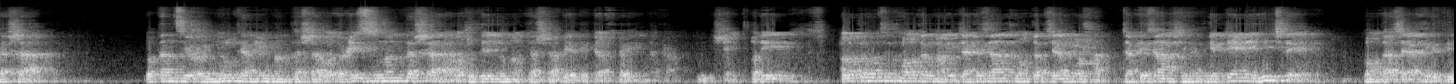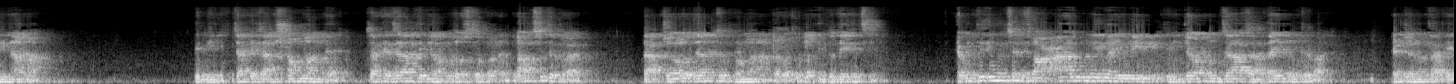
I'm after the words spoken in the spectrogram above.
তাশা, ওয়া তানজিউল মুলকা মিম্মান তাশা, ওয়া তুইজ্জু তাশা, ওয়া তুযিল্লু তাশা, বিয়াদিকা খায়র ইন্নাকা কুল্লি শাইইন কাদির। আল্লাহ তাআলা হচ্ছেন ক্ষমতার মালিক, যাকে চান ক্ষমতার চেয়ার তিনি নামান। তিনি সম্মান দেন, যাকে চান তিনি অপদস্থ করেন, লাঞ্ছিত করেন। তার জলজান্ত প্রমাণ আমরা গতকাল কিন্তু দেখেছি। এবং তিনি হচ্ছেন তিনি যখন যা চান তাই করতে পারেন। এর জন্য তাকে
